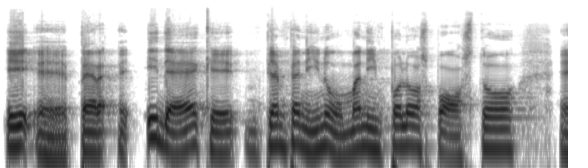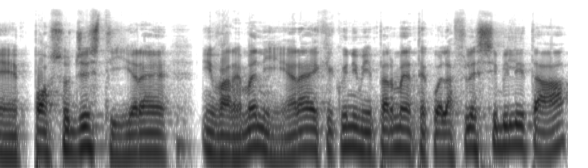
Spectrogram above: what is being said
e eh, per idee che pian pianino manipolo, sposto, eh, posso gestire in varie maniere e che quindi mi permette quella flessibilità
